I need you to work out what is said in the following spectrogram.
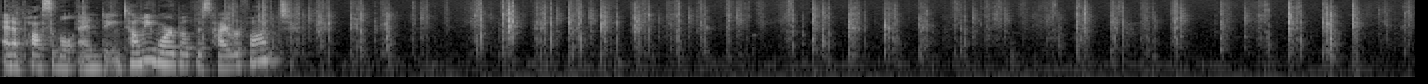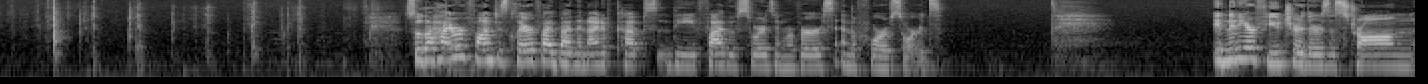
and a possible ending. Tell me more about this Hierophant. So the Hierophant is clarified by the Nine of Cups, the Five of Swords in reverse, and the Four of Swords. In the near future, there's a strong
